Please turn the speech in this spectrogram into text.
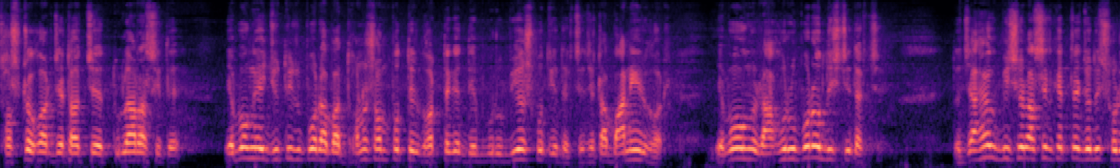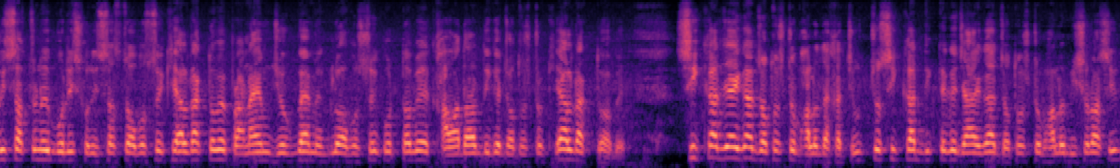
ষষ্ঠ ঘর যেটা হচ্ছে তুলা রাশিতে, এবং এই জুতির উপর আবার ধনসম্পত্তির ঘর থেকে দেবগুরু বৃহস্পতিও দেখছে, যেটা বাণীর ঘর, এবং রাহুর উপরেও দৃষ্টি থাকছে। তো যাই হোক রাশির ক্ষেত্রে যদি শরীর স্বাস্থ্য নিয়ে বলি, শরীর স্বাস্থ্য অবশ্যই খেয়াল রাখতে হবে, প্রাণায়াম যোগব্যায়াম এগুলো অবশ্যই করতে হবে খাওয়া দাওয়ার দিকে যথেষ্ট খেয়াল রাখতে হবে। শিক্ষার জায়গা যথেষ্ট ভালো দেখাচ্ছে উচ্চ শিক্ষার দিক থেকে জায়গা যথেষ্ট ভালো রাশির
